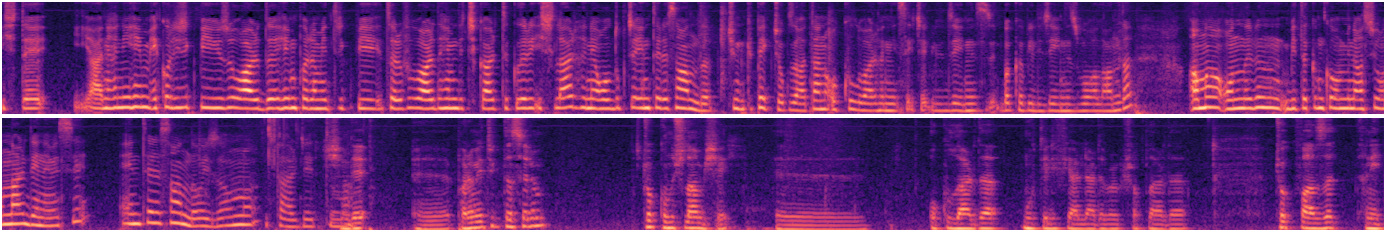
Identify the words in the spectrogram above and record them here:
işte yani hani hem ekolojik bir yüzü vardı hem parametrik bir tarafı vardı hem de çıkarttıkları işler hani oldukça enteresandı. Çünkü pek çok zaten okul var hani seçebileceğiniz, bakabileceğiniz bu alanda. Ama onların bir takım kombinasyonlar denemesi enteresandı o yüzden onu tercih ettim ben. E, parametrik tasarım çok konuşulan bir şey. E, okullarda, muhtelif yerlerde, workshoplarda çok fazla hani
